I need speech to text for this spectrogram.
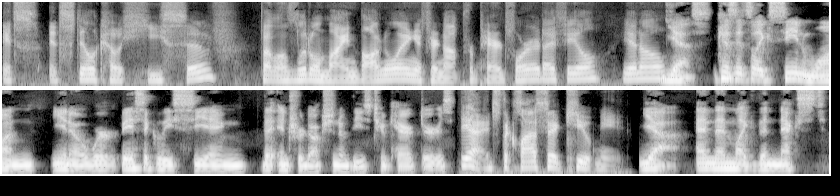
It's it's still cohesive but a little mind-boggling if you're not prepared for it i feel you know? Yes, because it's like scene one, you know, we're basically seeing the introduction of these two characters. Yeah, it's the classic cute meet. Yeah, and then like the next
